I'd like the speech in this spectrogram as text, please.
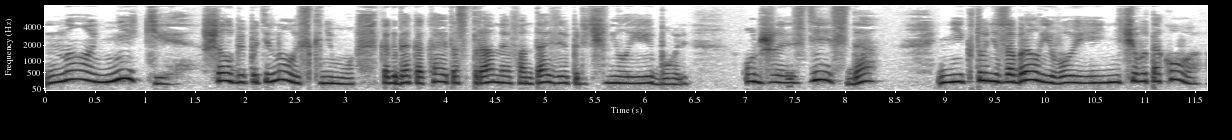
Но Ники... Шелби потянулась к нему, когда какая-то странная фантазия причинила ей боль. Он же здесь, да? Никто не забрал его и ничего такого?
